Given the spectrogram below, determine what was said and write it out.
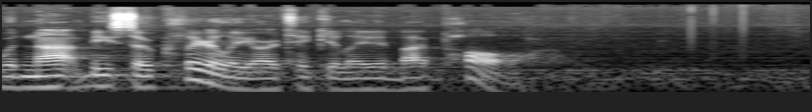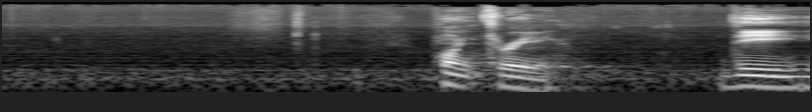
would not be so clearly articulated by Paul. Point three the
